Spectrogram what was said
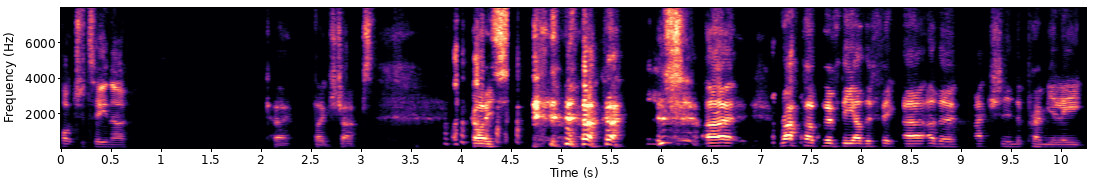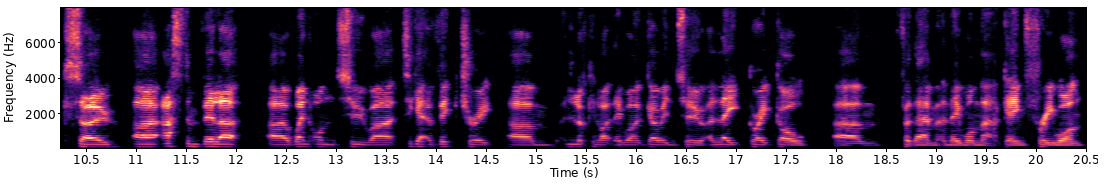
Pochettino. Okay, thanks, chaps guys. uh, wrap up of the other fi- uh, other action in the Premier League. So uh, Aston Villa uh, went on to uh, to get a victory, um, looking like they weren't going to. A late great goal um, for them, and they won that game three one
